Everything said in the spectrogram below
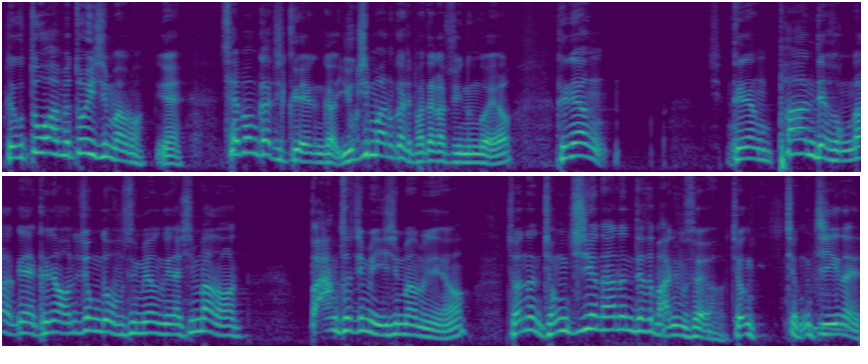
그리고 또 하면 또 20만 원. 예. 세 번까지 기회 그러니까 60만 원까지 받아갈 수 있는 거예요. 그냥 그냥 파한 데서인가? 그냥 그냥 어느 정도 웃으면 그냥 10만 원. 빵 터지면 20만 원이에요. 저는 정치인 하는 데서 많이 웃어요. 정 정치인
